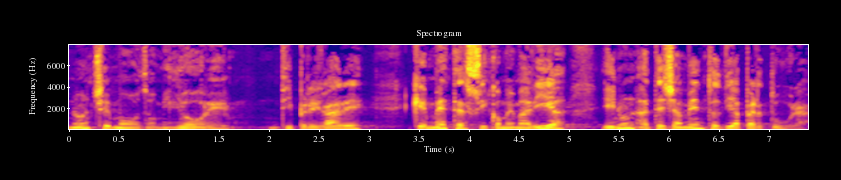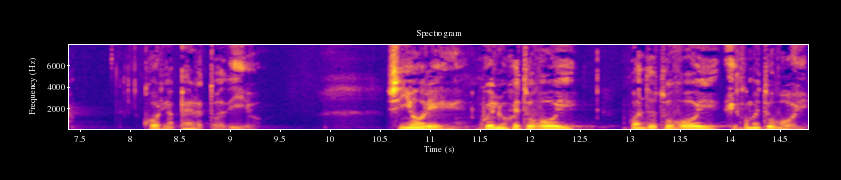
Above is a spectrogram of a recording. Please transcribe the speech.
non c'è modo migliore di pregare che mettersi come Maria in un atteggiamento di apertura, cuore aperto a Dio. Signore, quello che tu vuoi, quando tu vuoi e come tu vuoi.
